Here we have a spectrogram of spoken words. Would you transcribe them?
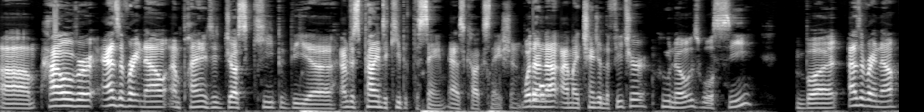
Um, however, as of right now, I'm planning to just keep the, uh, I'm just planning to keep it the same as Cox Nation. Whether or not I might change in the future, who knows? We'll see. But as of right now,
